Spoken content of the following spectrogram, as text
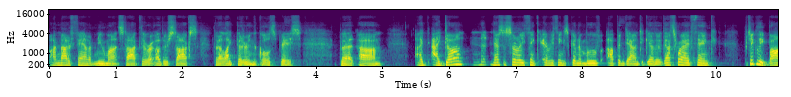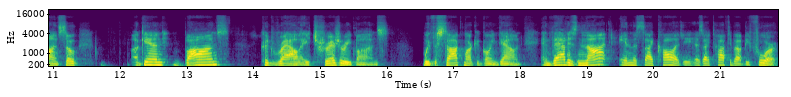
I'm not a fan of Newmont stock. There are other stocks that I like better in the gold space. But um, I I don't necessarily think everything's going to move up and down together. That's why I think, particularly bonds. Again, bonds could rally, treasury bonds, with the stock market going down. And that is not in the psychology, as I talked about before.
